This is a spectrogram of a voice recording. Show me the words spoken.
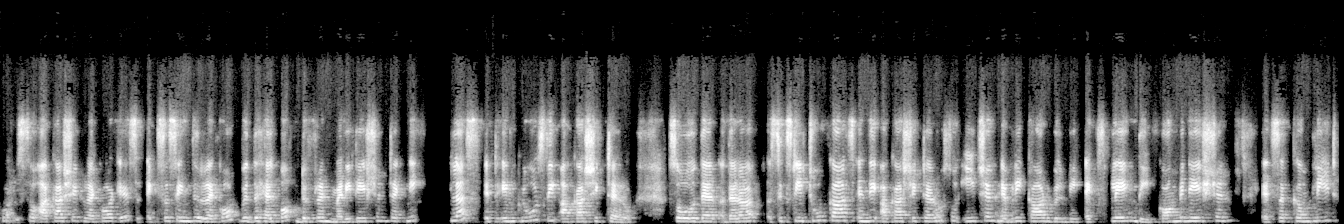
course. So, Akashic record is accessing the record with the help of different meditation technique Plus, it includes the Akashic Tarot. So there, there are 62 cards in the Akashic Tarot. So each and every card will be explained the combination. It's a complete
